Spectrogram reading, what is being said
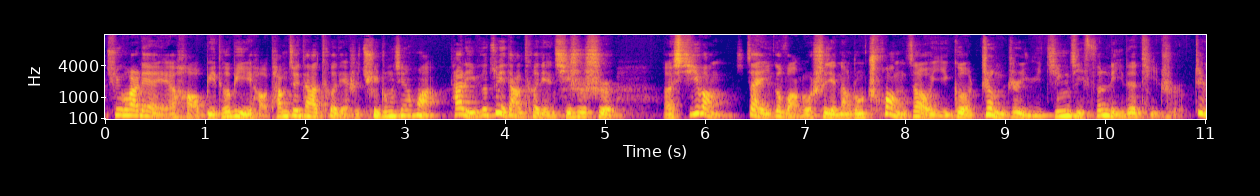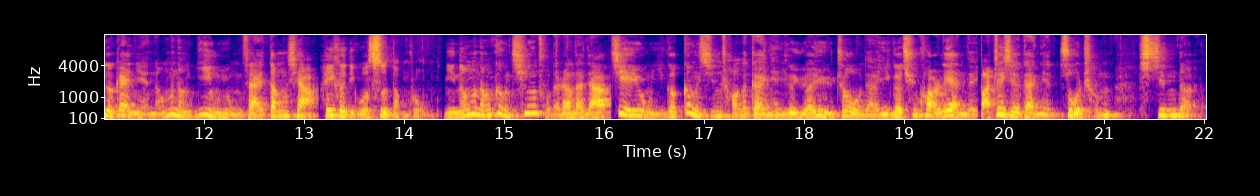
区块链也好，比特币也好，它们最大的特点是去中心化。它的一个最大的特点其实是。呃，希望在一个网络世界当中创造一个政治与经济分离的体制，这个概念能不能应用在当下《黑客帝国四》当中？你能不能更清楚的让大家借用一个更新潮的概念，一个元宇宙的、一个区块链的，把这些概念做成新的、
